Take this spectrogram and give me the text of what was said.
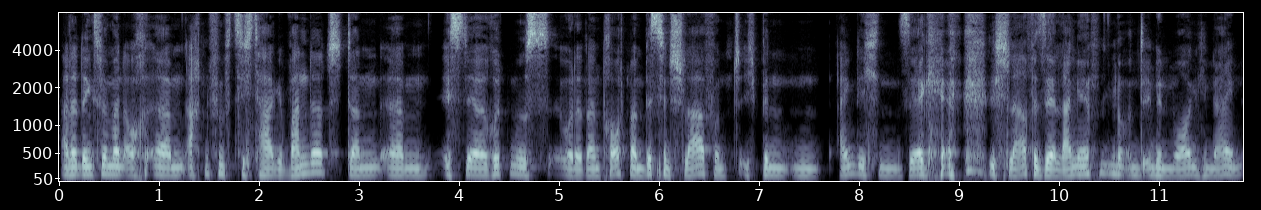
Allerdings, wenn man auch ähm, 58 Tage wandert, dann ähm, ist der Rhythmus oder dann braucht man ein bisschen Schlaf und ich bin ein, eigentlich ein sehr, ich schlafe sehr lange und in den Morgen hinein.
